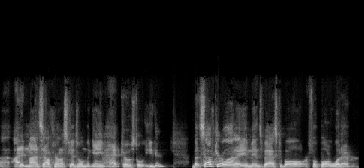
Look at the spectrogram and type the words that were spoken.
I didn't mind South Carolina scheduling the game at Coastal either, but South Carolina in men's basketball or football or whatever,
